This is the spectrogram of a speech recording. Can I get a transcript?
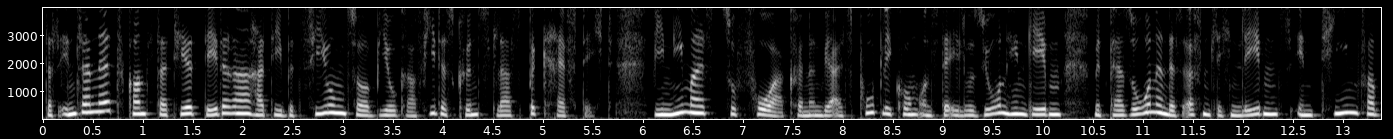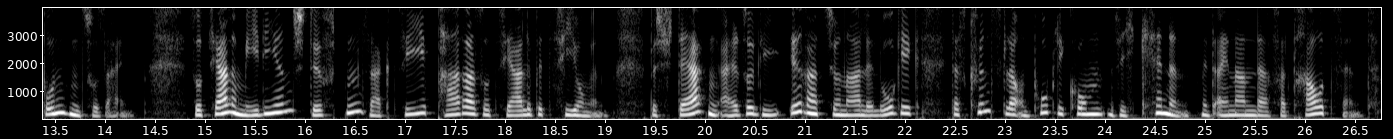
Das Internet, konstatiert Dederer, hat die Beziehung zur Biografie des Künstlers bekräftigt. Wie niemals zuvor können wir als Publikum uns der Illusion hingeben, mit Personen des öffentlichen Lebens intim verbunden zu sein. Soziale Medien stiften, sagt sie, parasoziale Beziehungen, bestärken also die irrationale Logik, dass Künstler und Publikum sich kennen, miteinander vertraut sind.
